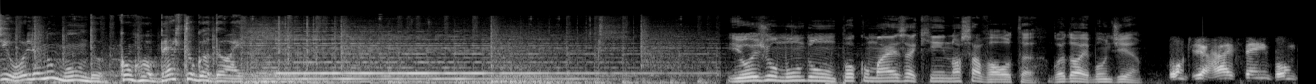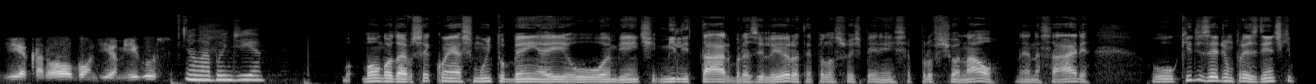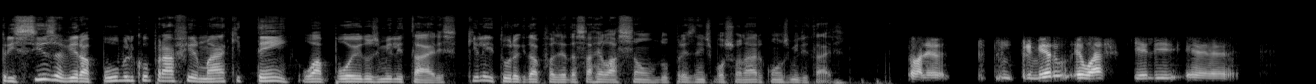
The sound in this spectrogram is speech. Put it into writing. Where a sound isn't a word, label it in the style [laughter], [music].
De Olho no Mundo, com Roberto Godoy. E hoje o mundo um pouco mais aqui em nossa volta. Godoy, bom dia. Bom dia, Heisen. Bom dia, Carol. Bom dia, amigos. Olá, bom dia. Bom, Godoy, você conhece muito bem aí o ambiente militar brasileiro, até pela sua experiência profissional né, nessa área. O que dizer de um presidente que precisa vir a público para afirmar que tem o apoio dos militares? Que leitura que dá para fazer dessa relação do presidente Bolsonaro com os militares? Olha, primeiro eu acho que ele é,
